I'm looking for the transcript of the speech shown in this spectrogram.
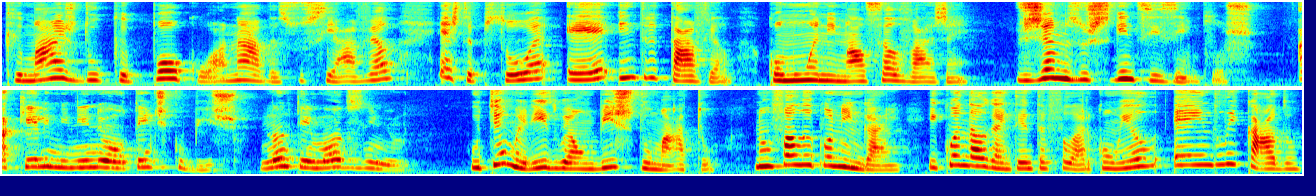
que, mais do que pouco ou nada sociável, esta pessoa é intratável, como um animal selvagem. Vejamos os seguintes exemplos. Aquele menino é um autêntico bicho, não tem modos nenhum. O teu marido é um bicho do mato, não fala com ninguém e quando alguém tenta falar com ele é indelicado.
